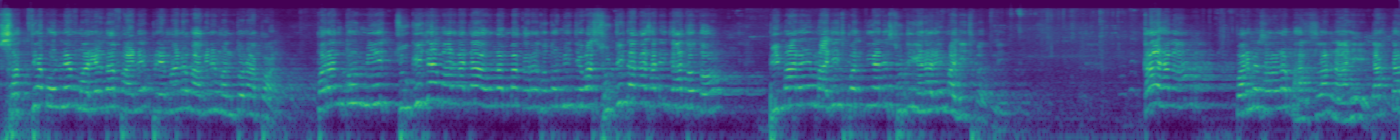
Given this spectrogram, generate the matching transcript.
सत्य बोलणे मर्यादा पाळणे प्रेमाने वागणे म्हणतो ना आपण. परंतु मी चुकीच्या मार्गाचा अवलंब करत होतो. मी जेव्हा सुट्टी टाकासाठी जात होतो बिमारही माझीच पत्नी आणि सुट्टी घेणारी माझीच पत्नी. काय झाला? परमेश्वराला भासला नाही. डॉक्टर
